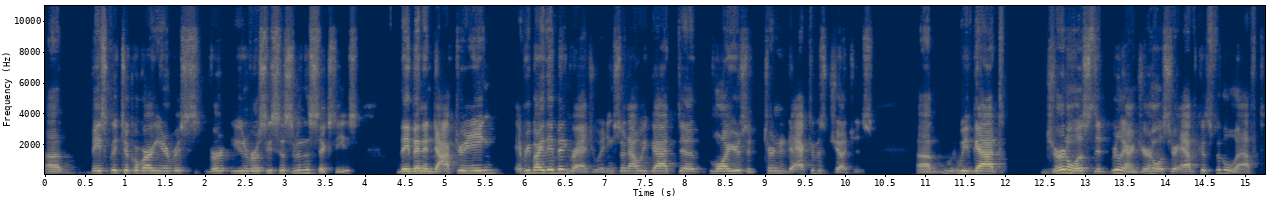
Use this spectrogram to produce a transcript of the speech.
uh, basically took over our university system in the '60s, they've been indoctrinating everybody they've been graduating. So now we've got uh, lawyers that turn into activist judges. Um, we've got journalists that really aren't journalists; they're advocates for the left.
